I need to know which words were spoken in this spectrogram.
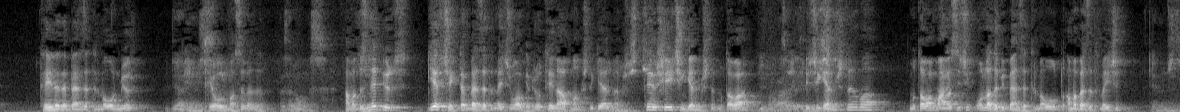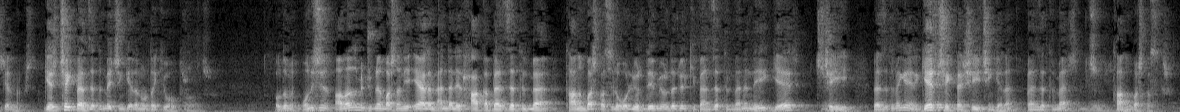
T ile de benzetilme olmuyor. Evet. T olmasa benzetilme. Ama biz ne diyoruz? Gerçekten benzetilme için vav gelmiş. O T ne yapmamıştı? Gelmemişti. T şey için gelmişti. Mutava. Sürekli için gelmişti ama mutava manası için onunla da bir benzetilme oldu. Ama benzetilme için Gelmemiştir. gelmemişti. Gerçek benzetilme için gelen oradaki oldu. Olur. Oldu mu? Onun için anladın mı cümlenin başında niye e'lem ennel ilhaka benzetilme Tanrı'nın başkasıyla oluyor demiyor da diyor ki benzetilmenin neyi? Gerçeği. Benzetilme gene yani gerçekten şey için gelen benzetilme Tanrı'nın başkasıdır.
